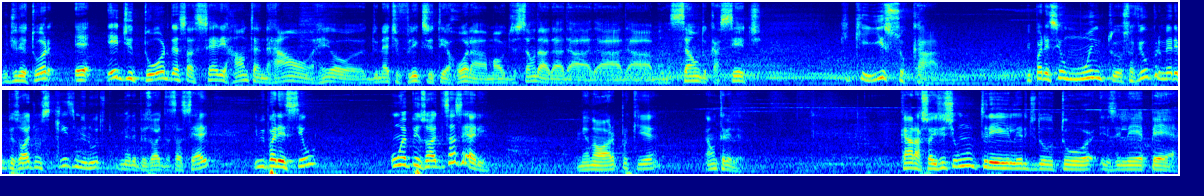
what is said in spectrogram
O diretor é editor dessa série Haunted Hound do Netflix de terror, a maldição da, da, da, da, da mansão do cacete. Que que é isso, cara? Me pareceu muito. Eu só vi o primeiro episódio, uns 15 minutos do primeiro episódio dessa série, e me pareceu um episódio dessa série. Menor porque é um trailer. Cara, só existe um trailer de Doutor Sleep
